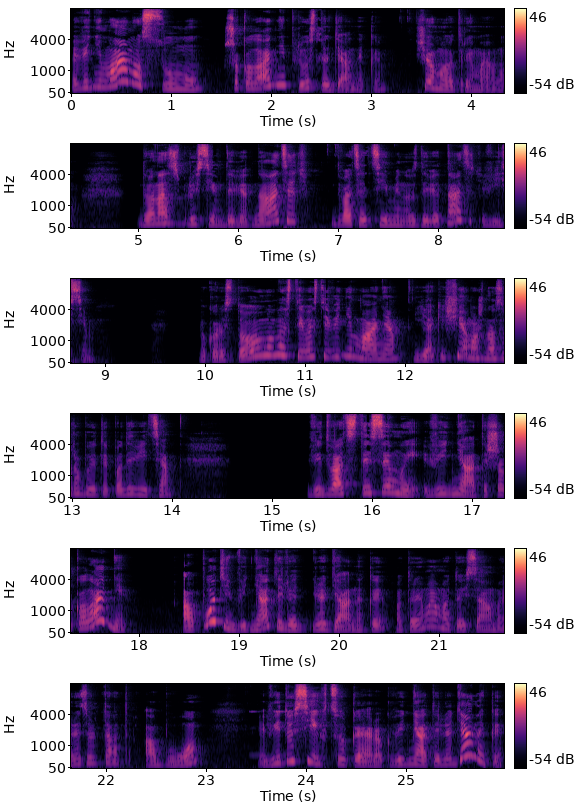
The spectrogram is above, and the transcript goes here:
Віднімаємо суму шоколадні плюс льодяники. Що ми отримаємо? 12 плюс 7 19, 27 мінус 19 8. Використовуємо властивості віднімання. Як іще можна зробити? Подивіться. Від 27 відняти шоколадні, а потім відняти льодяники. Отримаємо той самий результат. Або від усіх цукерок відняти льодяники,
